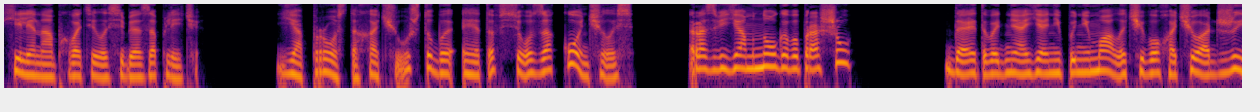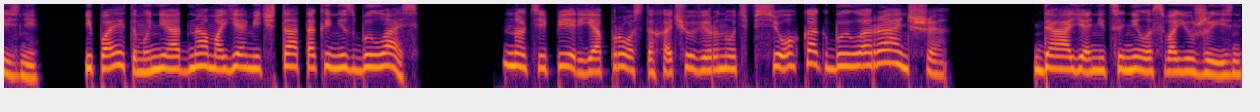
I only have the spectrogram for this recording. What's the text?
Хелена обхватила себя за плечи. Я просто хочу, чтобы это все закончилось. Разве я многого прошу? До этого дня я не понимала, чего хочу от жизни, и поэтому ни одна моя мечта так и не сбылась. Но теперь я просто хочу вернуть все, как было раньше. Да, я не ценила свою жизнь,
